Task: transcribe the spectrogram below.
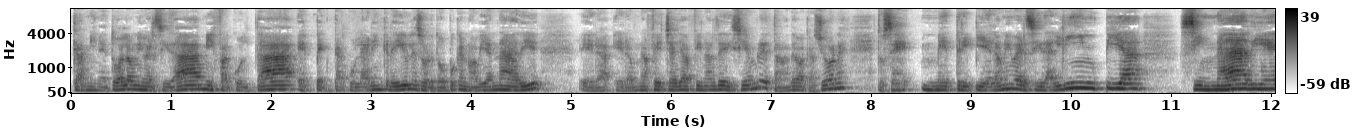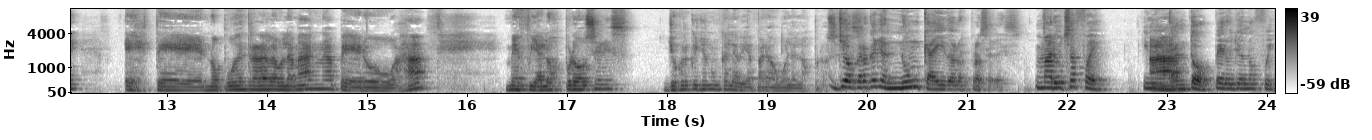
caminé toda la universidad, mi facultad, espectacular, increíble, sobre todo porque no había nadie. Era, era una fecha ya final de diciembre, estaban de vacaciones. Entonces me tripié la universidad limpia, sin nadie. Este, no pude entrar al aula magna, pero ajá. Me fui a los próceres. Yo creo que yo nunca le había parado bola a los próceres. Yo creo que yo nunca he ido a los próceres. Marucha fue y me Ah. encantó, pero yo no fui.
